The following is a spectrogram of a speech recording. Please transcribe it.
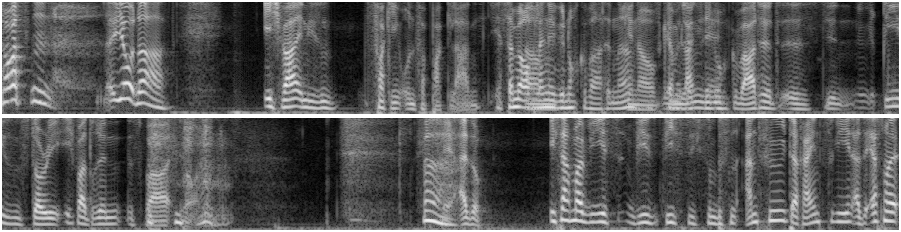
Thorsten! Äh, Jona! Ich war in diesem fucking Unverpacktladen. Jetzt haben wir auch Ähm, lange genug gewartet, ne? Genau, wir haben lange erzählen. genug gewartet. Es ist die Riesenstory. Ich war drin, es war in Ordnung. Ah. Nee, also, ich sag mal, wie es, wie, wie es sich so ein bisschen anfühlt, da reinzugehen. Also erstmal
